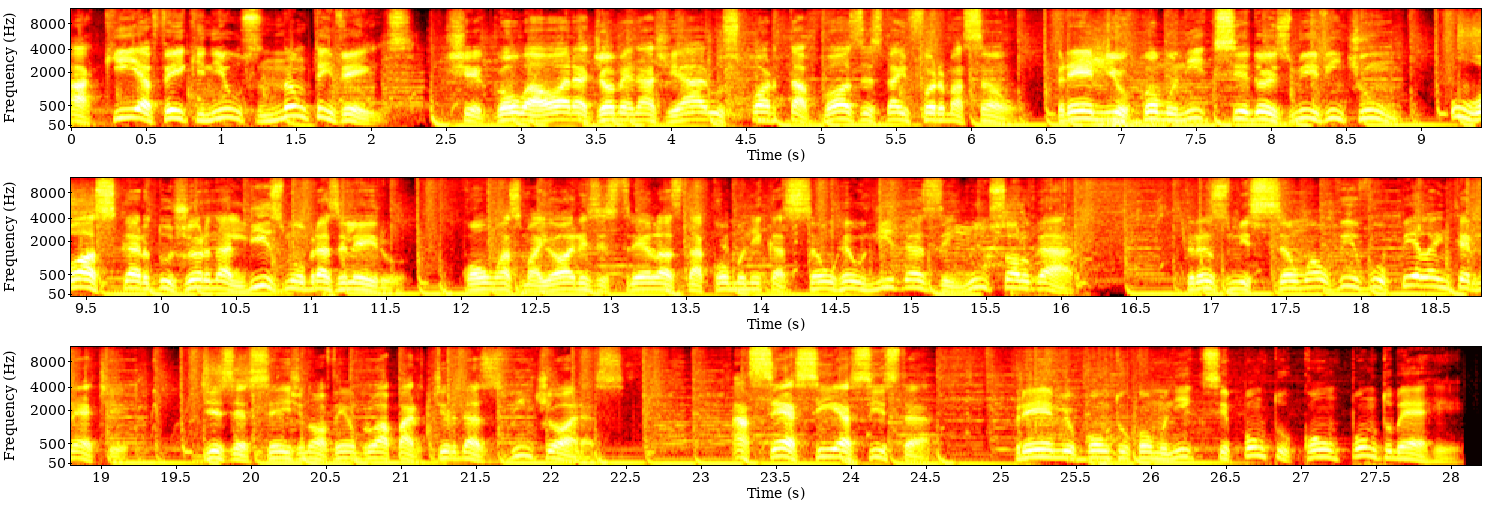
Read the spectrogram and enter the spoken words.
Aqui a fake news não tem vez. Chegou a hora de homenagear os porta-vozes da informação. Prêmio Comunique-se 2021, o Oscar do jornalismo brasileiro. Com as maiores estrelas da comunicação reunidas em um só lugar. Transmissão ao vivo pela internet. 16 de novembro a partir das 20 horas. Acesse e assista prêmio.comunique.com.br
